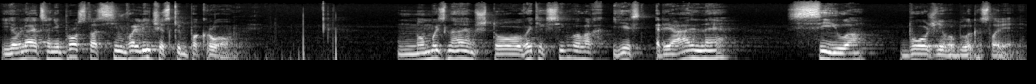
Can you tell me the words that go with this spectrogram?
является не просто символическим покровом, но мы знаем, что в этих символах есть реальная сила Божьего благословения.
